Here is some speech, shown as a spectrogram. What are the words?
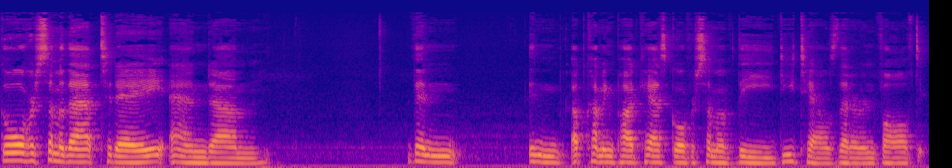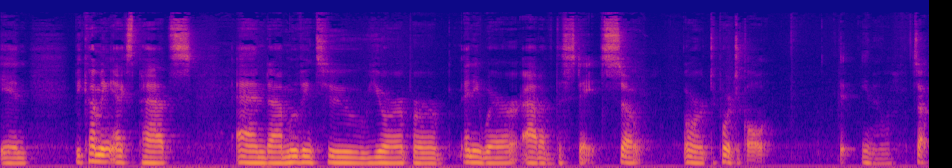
go over some of that today, and um, then in upcoming podcasts go over some of the details that are involved in becoming expats and uh, moving to Europe or anywhere out of the states. So, or to Portugal, you know. So,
